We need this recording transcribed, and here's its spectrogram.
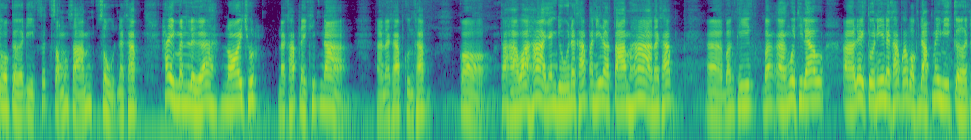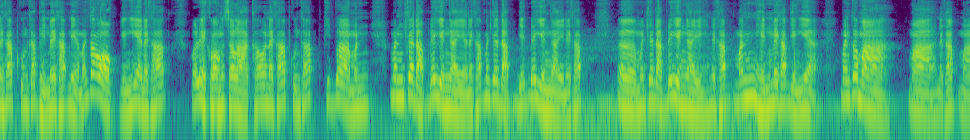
ตัวเกิดอีกสัก2อสามสูตรนะครับ ให้มันเหลือน้อยชุดนะครับในคลิปหน้านะครับคุณครับ ก็ถ้าหาว่า 5 ยังอยู่นะครับ อันนี้เราตาม 5 นะครับบางทีบางงวดที่แล้วเลขตัวนี้นะครับเขาบอกดับไม่มีเกิดนะครับ คุณครับเห็นไหมครับเนี่ยมันก็ออกอย่างนี้นะครับว่าเลขของสลากเขานะครับคุณครับคิดว่ามันมันจะดับได้ยังไงนะครับ มันจะดับได้ยังไงนะครับเออมันจะดับได้ยังไงนะครับ มันเห็นไหมครับอย่างเงี้ย มันก็มามานะครับมา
